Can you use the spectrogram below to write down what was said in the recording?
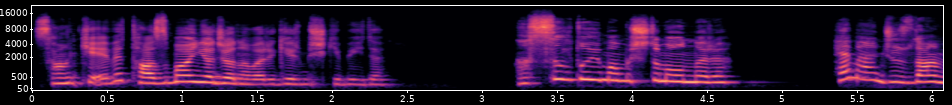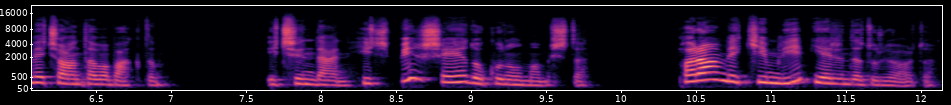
Sanki eve Tazmanya canavarı girmiş gibiydi. Nasıl duymamıştım onları? Hemen cüzdan ve çantama baktım. İçinden hiçbir şeye dokunulmamıştı. Param ve kimliğim yerinde duruyordu.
